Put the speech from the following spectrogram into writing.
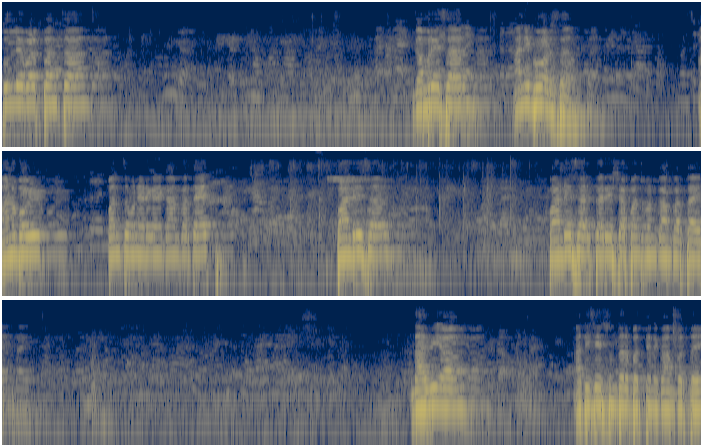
तुल्यबळ पंच. गमरे सर आणि भोवड सर. अनुभवी पंच म्हणून या ठिकाणी काम करतायत. पांढरे सर. पांडे सर रेषा पंच म्हणून काम करतायत. दहावी अ अतिशय सुंदर पद्धतीने काम करतोय.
